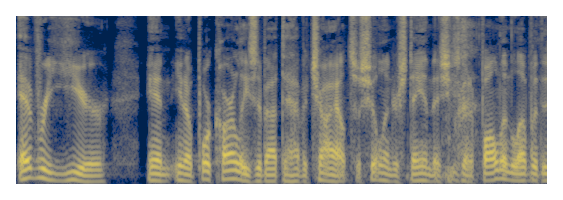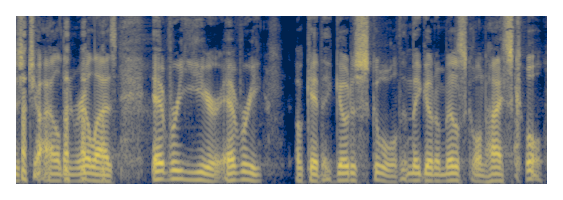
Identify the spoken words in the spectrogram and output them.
every year. And, you know, poor Carly's about to have a child, so she'll understand this. She's going to fall in love with this child and realize every year, every, okay, they go to school, then they go to middle school and high school.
